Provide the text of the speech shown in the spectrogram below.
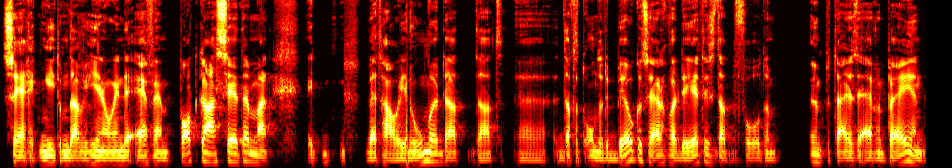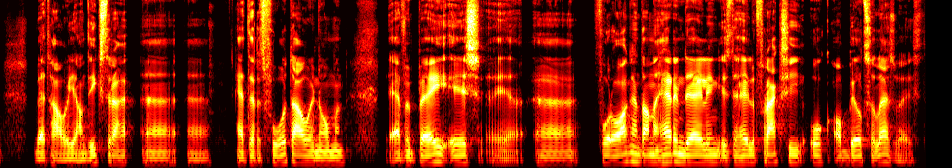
zeg ik niet omdat we hier nou in de FM-podcast zitten, maar ik wethouder noemen dat, dat, uh, dat het onder de bilkens erg waardeerd is dat bijvoorbeeld een, een partij als de FNP en wethouder Jan Dijkstra het er het voortouw in De FNP is uh, uh, voorafgaand aan de herindeling is de hele fractie ook op beeldse les geweest.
